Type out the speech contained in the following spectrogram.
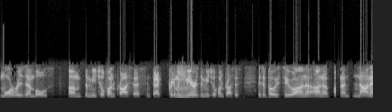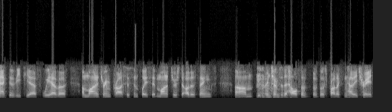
more resembles um, the mutual fund process. In fact, pretty much mm. mirrors the mutual fund process, as opposed to on a, on a, on a non-active ETF, we have a, a monitoring process in place that monitors to other things um, in terms of the health of, of those products and how they trade.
